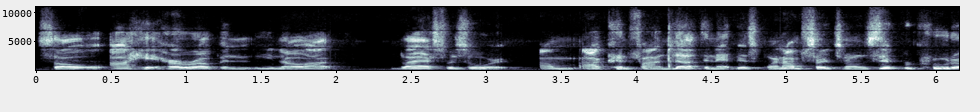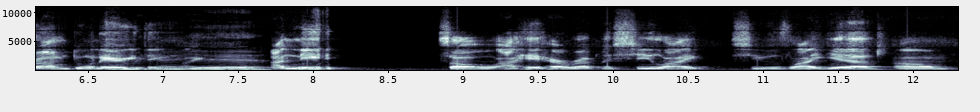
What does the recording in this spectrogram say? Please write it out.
So I hit her up, and you know I last resort. I'm I couldn't find nothing at this point. I'm searching on ZipRecruiter. I'm doing everything. Like, yeah. I need it. So I hit her up and she like she was like, Yeah, um,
